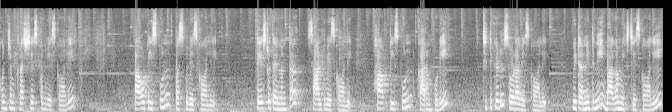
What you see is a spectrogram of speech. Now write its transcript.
కొంచెం క్రష్ చేసుకొని వేసుకోవాలి. పావు టీ స్పూన్ పసుపు వేసుకోవాలి. టేస్ట్ తగినంత సాల్ట్ వేసుకోవాలి. హాఫ్ టీ స్పూన్ కారం పొడి. చిటికెడు సోడా వేసుకోవాలి. వీటన్నిటిని బాగా మిక్స్ చేసుకోవాలి.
